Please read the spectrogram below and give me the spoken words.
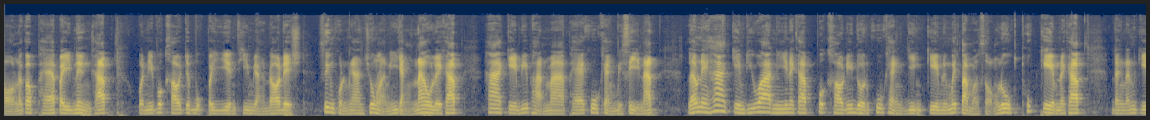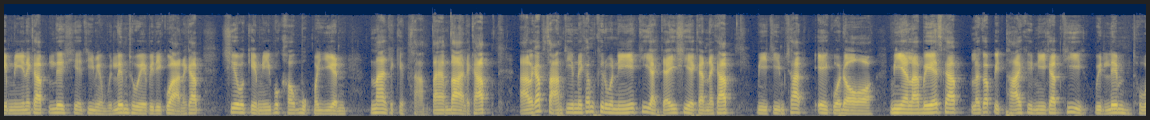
2 แล้วก็แพ้ไป 1 ครับ วันนี้พวกเขาจะบุกไปเยือนทีมอย่างดอเดชซึ่งผลงานช่วงหลังนี้อย่างเน่าเลยครับ 5 เกมที่ผ่านมาแพ้คู่แข่งไป 4 นัด แล้วใน 5 เกมที่ว่านี้นะครับพวกเขานี่โดนคู่แข่งยิงเกมหนึงไม่ต่ำกว่า 2 ลูกทุกเกมนะครับดังนั้นเกมนี้นะครับเลือกเชียร์ทีมอย่างวิลเลมทเวไปดีกว่านะครับเชื่อว่าเกมนี้พวกเขาบุกมาเยือนน่าจะเก็บ 3 แต้มได้เลยครับ เอาละครับสามทีมในค่ำคืนวันนี้ที่อยากจะให้เชียร์กันนะครับ มีทีมชาติเอกวาดอร์ มีอาราเบสครับ แล้วก็ปิดท้ายคืนนี้ครับที่วิลเลมทเว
